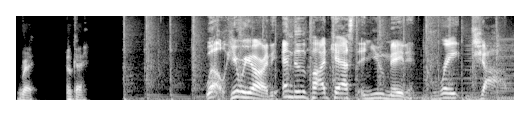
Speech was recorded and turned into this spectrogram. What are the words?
Right. Okay. Well, here we are, the end of the podcast, and you made it. Great job.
